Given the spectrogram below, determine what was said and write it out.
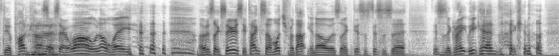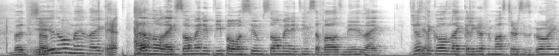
to do a podcast. I was like, whoa, no way. I was like, seriously, thanks so much for that. You know, I was like, this is this is a this is a great weekend. Like you know. But So- you know, man, like Yeah. I don't know, like so many people assume so many things about me, like just Yeah. because like calligraphy masters is growing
